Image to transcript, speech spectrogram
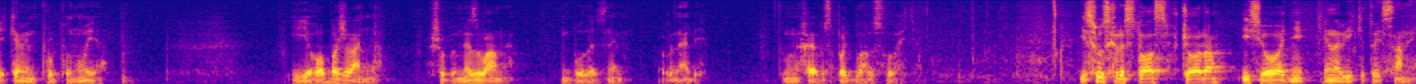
яке Він пропонує. І Його бажання, щоб ми з вами були з Ним в небі. Тому нехай Господь благословить. Ісус Христос вчора і сьогодні, і навіки той самий.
